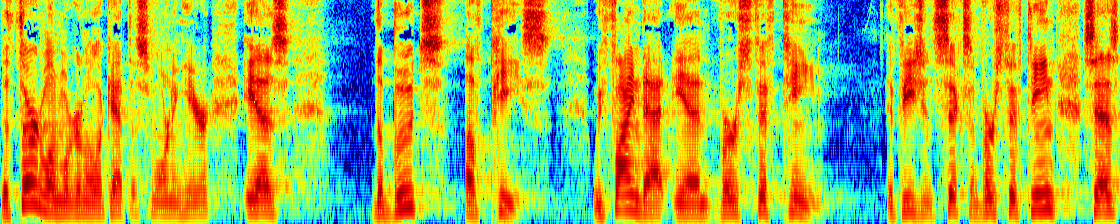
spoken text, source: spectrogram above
The third one we're going to look at this morning here is the boots of peace. We find that in verse 15. Ephesians 6 and verse 15 says,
